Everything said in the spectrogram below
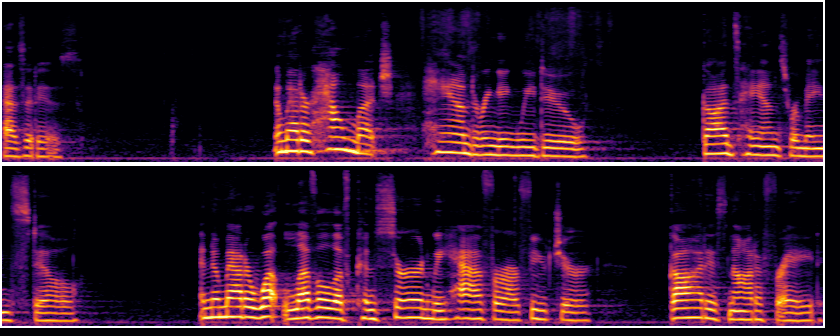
as it is. No matter how much hand wringing we do, God's hands remain still. And no matter what level of concern we have for our future, God is not afraid.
